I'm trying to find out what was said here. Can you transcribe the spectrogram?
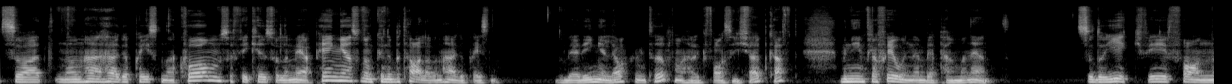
Så att när de här högre priserna kom så fick hushållen mer pengar så de kunde betala de högre priserna. Då blev det ingen lågkonjunktur för man hade kvar sin köpkraft. Men inflationen blev permanent. Så då gick vi från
